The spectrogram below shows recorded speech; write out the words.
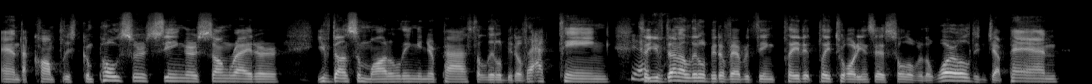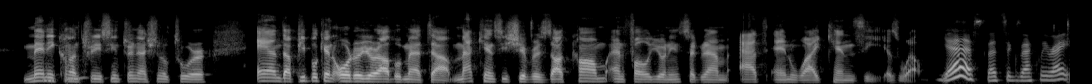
and accomplished composer, singer, songwriter. You've done some modeling in your past, a little bit of acting. So you've done a little bit of everything. Played it, played to audiences all over the world, in Japan, many Mhm. countries, international tour, and uh, people can order your album at uh, MackenzieShivers.com and follow you on Instagram at nykenzie as well. Yes, that's exactly right.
